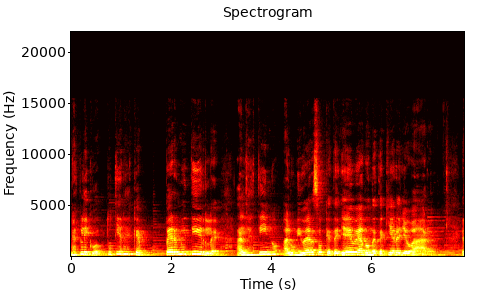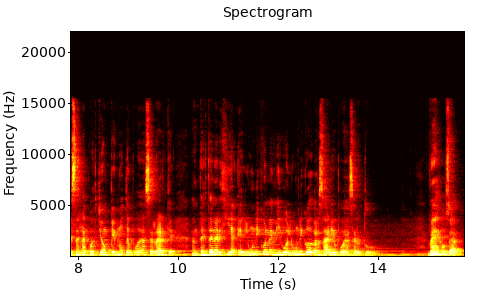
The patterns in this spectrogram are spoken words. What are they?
Me explico, tú tienes que permitirle al destino, al universo que te lleve a donde te quiere llevar. Esa es la cuestión, que no te puedas cerrar, que ante esta energía el único enemigo, el único adversario puede ser tú. ¿Ves? O sea,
